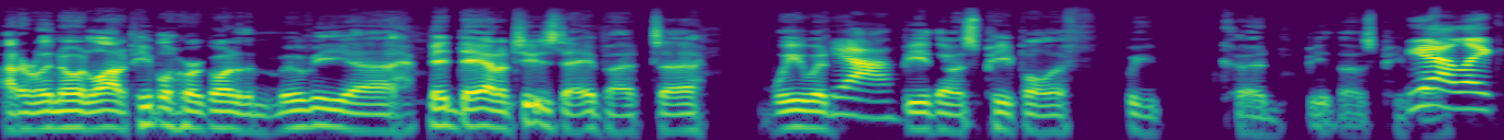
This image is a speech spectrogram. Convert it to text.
i don't really know a lot of people who are going to the movie uh, midday on a tuesday but uh, we would Yeah. be those people if we could be those people. Yeah, like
